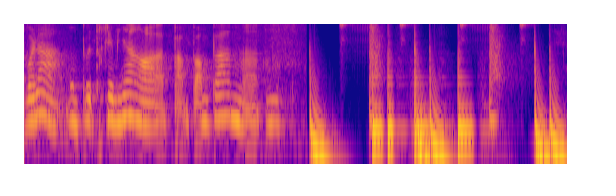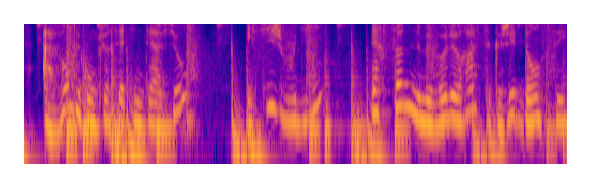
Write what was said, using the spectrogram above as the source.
voilà, on peut très bien, euh, pam pam pam. Avant de conclure cette interview, et si je vous dis, personne ne me volera ce que j'ai dansé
